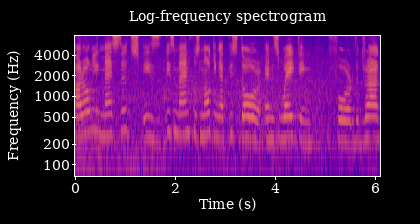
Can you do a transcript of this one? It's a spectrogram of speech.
Our only message is this man who's knocking at this door and is waiting for the drug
